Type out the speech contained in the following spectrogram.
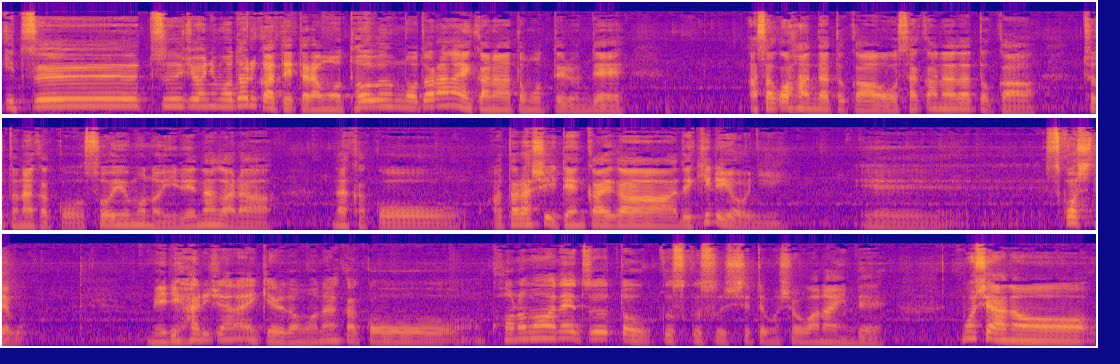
いつ通常に戻るかって言ったらもう当分戻らないかなと思ってるんで、朝ごはんだとかお魚だとか、ちょっとなんかこう、そういうものを入れながら、なんかこう新しい展開ができるように、えー、少しでもメリハリじゃないけれどもなんかこうこのままねずっとクスクスしててもしょうがないんでもしあの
